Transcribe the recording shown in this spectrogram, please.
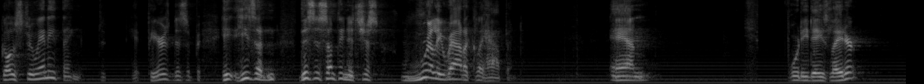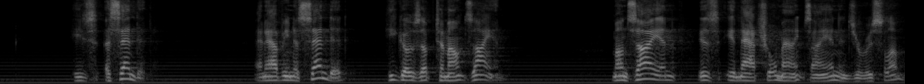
goes through anything. Appears, disappears. He, he's a. This is something that's just really radically happened. And 40 days later, he's ascended. And having ascended, he goes up to Mount Zion. Mount Zion is a natural Mount Zion in Jerusalem.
